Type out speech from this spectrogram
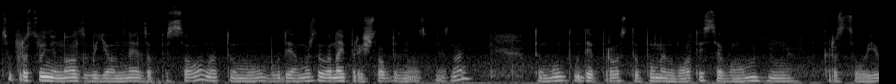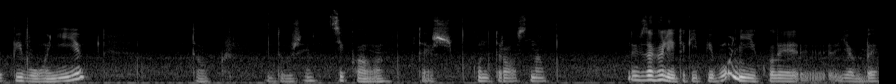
Цю красуню назву я не записала, тому буде, а можливо, вона й прийшла без назви, не знаю. Тому буде просто помилуватися вам красою півонії. Так, дуже цікава, теж контрастна. Ну і взагалі такі півонії, коли е, якби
